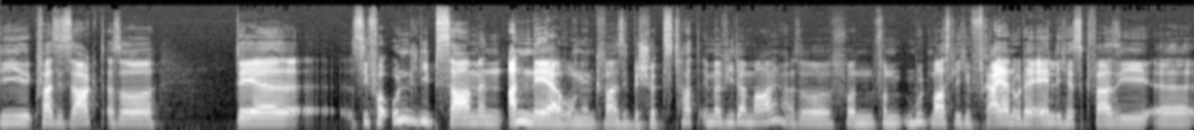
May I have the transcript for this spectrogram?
die quasi sagt, also der sie vor unliebsamen Annäherungen quasi beschützt hat, immer wieder mal. Also von, von mutmaßlichen Freiern oder ähnliches quasi äh,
